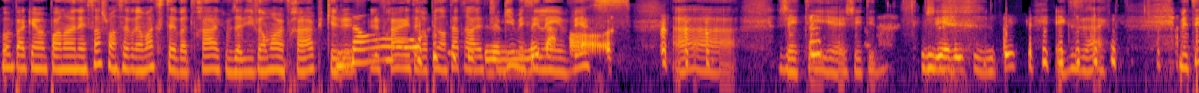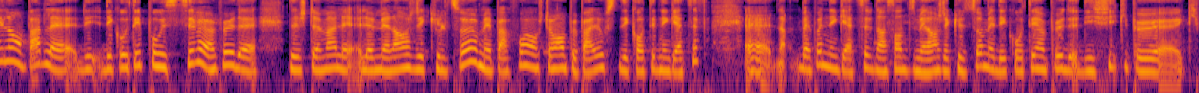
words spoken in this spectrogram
Bon, pendant un instant, je pensais vraiment que c'était votre frère, que vous aviez vraiment un frère, puis que le, frère était représenté à travers le figuier, mais c'est l'inverse. Ah, j'ai été, euh, j'ai été. Exact. Mais tu sais, là, on parle des, des, côtés positifs un peu de, de justement le, mélange des cultures, mais parfois, justement, on peut parler aussi des côtés négatifs. Euh, ben, pas négatifs dans le sens du mélange des cultures, mais des côtés un peu de défis qui peut, euh, qui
